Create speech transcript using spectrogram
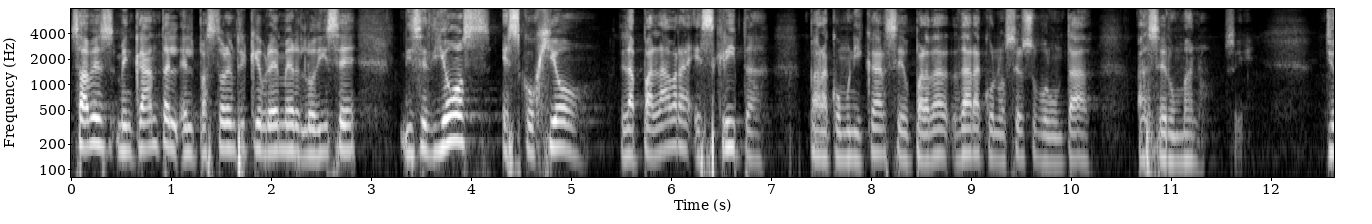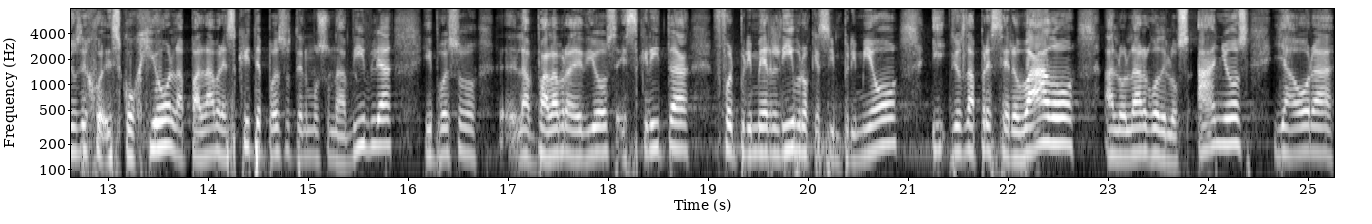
sabes, me encanta, el, el pastor Enrique Bremer lo dice, dice, Dios escogió la palabra escrita para comunicarse o para dar, dar a conocer su voluntad al ser humano. ¿sí? Dios escogió la palabra escrita, y por eso tenemos una Biblia y por eso eh, la palabra de Dios escrita fue el primer libro que se imprimió y Dios la ha preservado a lo largo de los años y ahora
